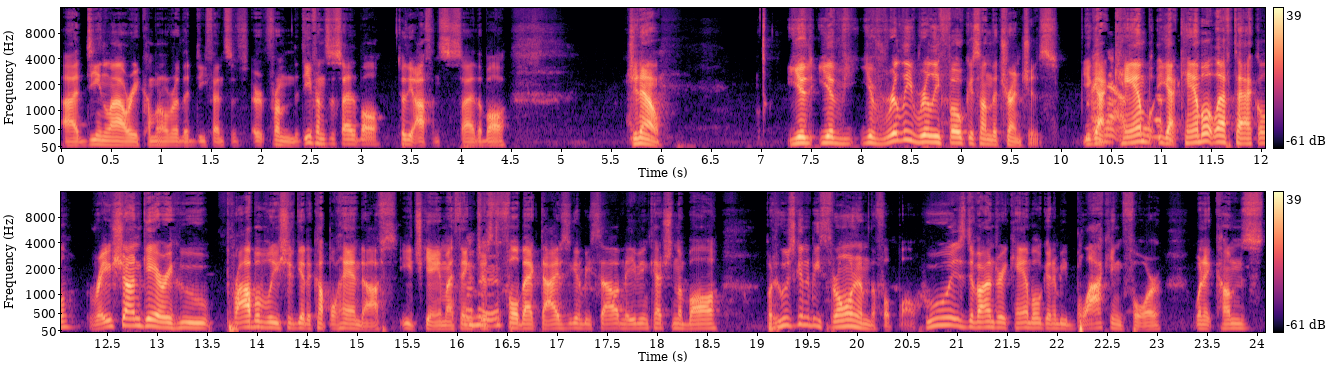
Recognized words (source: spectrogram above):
uh, Dean Lowry, coming over the defensive or from the defensive side of the ball to the offensive side of the ball. Janelle, you, you've you've really really focused on the trenches. You got Campbell. You got Campbell at left tackle. Rashan Gary, who probably should get a couple handoffs each game. I think just Mhm. fullback dives is going to be solid, maybe in catching the ball. But who's going to be throwing him the football? Who is De'Vondre Campbell going to be blocking for when it comes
